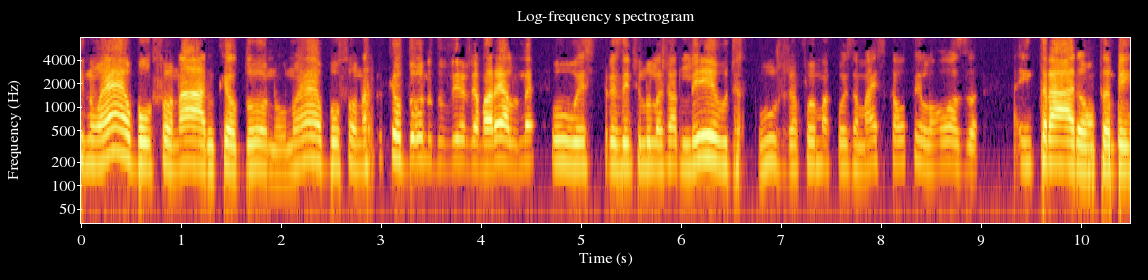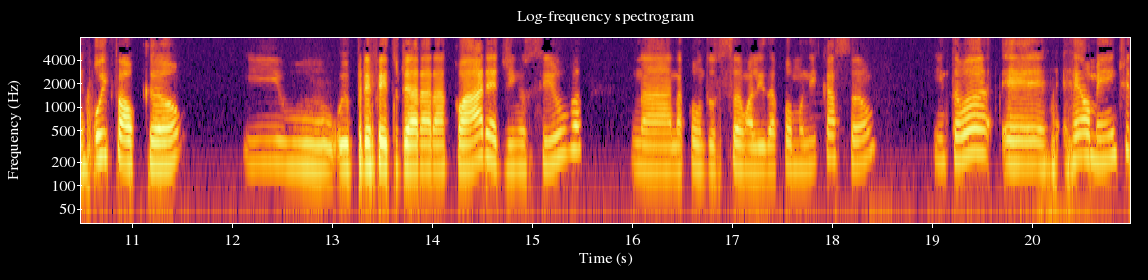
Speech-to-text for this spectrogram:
que não é o Bolsonaro que é o dono, não é o Bolsonaro que é o dono do verde e amarelo, né? O ex-presidente Lula já leu o discurso, já foi uma coisa mais cautelosa. Entraram também Rui Falcão, e o, o prefeito de Araraquara, Edinho Silva, na, na condução ali da comunicação. Então, é, realmente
